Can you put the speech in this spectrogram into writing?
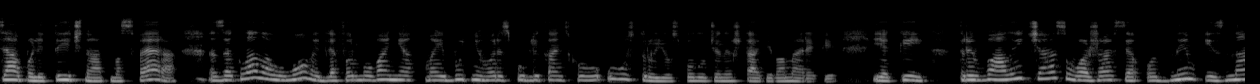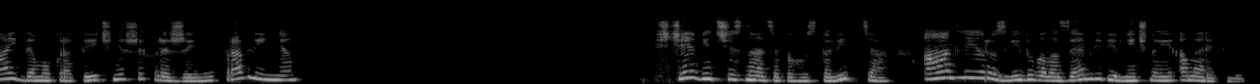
Ця політична атмосфера заклала умови для формування майбутнього республіканського устрою Сполучених Штатів Америки, який тривалий час вважався одним із найдемократичніших режимів правління. Ще від 16 століття Англія розвідувала землі Північної Америки,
